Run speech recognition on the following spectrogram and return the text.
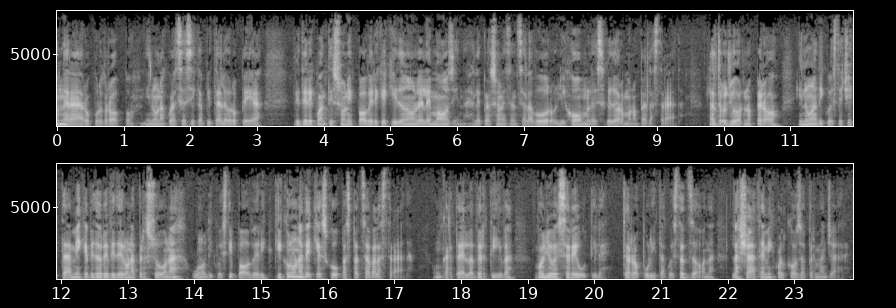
Non è raro, purtroppo, in una qualsiasi capitale europea, vedere quanti sono i poveri che chiedono l'elemosina, le persone senza lavoro, gli homeless che dormono per la strada. L'altro giorno, però, in una di queste città mi è capitato di vedere una persona, uno di questi poveri, che con una vecchia scopa spazzava la strada. Un cartello avvertiva Voglio essere utile, terrò pulita questa zona, lasciatemi qualcosa per mangiare.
